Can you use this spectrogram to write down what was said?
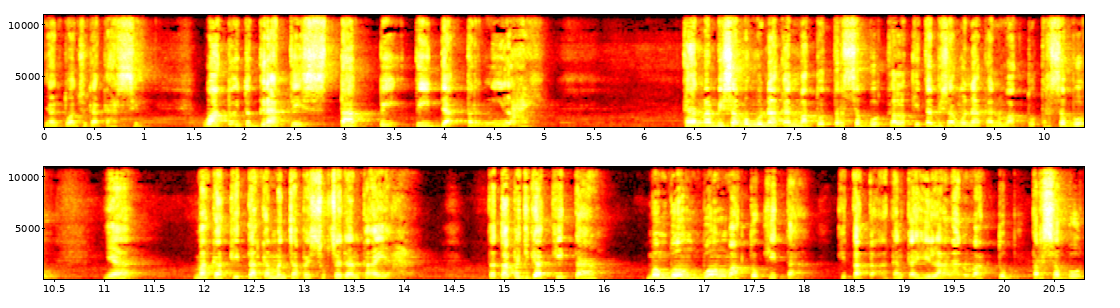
yang Tuhan sudah kasih. Waktu itu gratis tapi tidak ternilai. Karena bisa menggunakan waktu tersebut, kalau kita bisa menggunakan waktu tersebut, ya, maka kita akan mencapai sukses dan kaya. Tetapi jika kita membuang-buang waktu kita, kita akan kehilangan waktu tersebut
